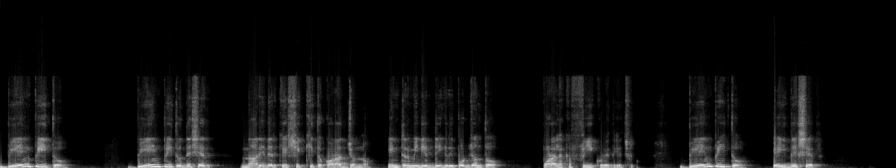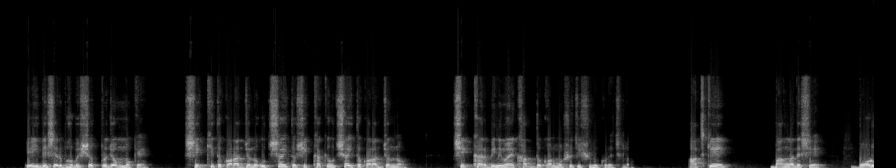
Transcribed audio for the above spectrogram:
বিএনপি তো বিএনপি তো দেশের নারীদেরকে শিক্ষিত করার জন্য ইন্টারমিডিয়েট ডিগ্রি পর্যন্ত পড়ালেখা ফ্রি করে দিয়েছিল। বিএনপি তো এই দেশের এই দেশের ভবিষ্যৎ প্রজন্মকে শিক্ষিত করার জন্য, উৎসাহিত শিক্ষাকে উৎসাহিত করার জন্য শিক্ষার বিনিময়ে খাদ্য কর্মসূচি শুরু করেছিল। আজকে বাংলাদেশে বড়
